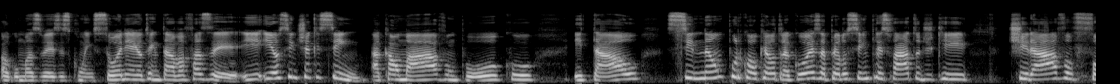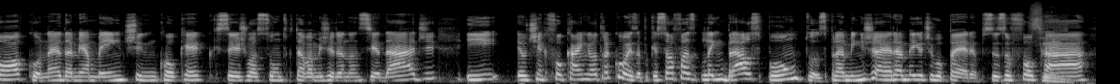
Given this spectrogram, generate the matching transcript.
algumas vezes com insônia e eu tentava fazer. E, e eu sentia que sim, acalmava um pouco e tal. Se não por qualquer outra coisa, pelo simples fato de que tirava o foco, né, da minha mente em qualquer que seja o assunto que estava me gerando ansiedade e eu tinha que focar em outra coisa, porque só faz, lembrar os pontos para mim já era meio tipo, pera, eu preciso focar Sim.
